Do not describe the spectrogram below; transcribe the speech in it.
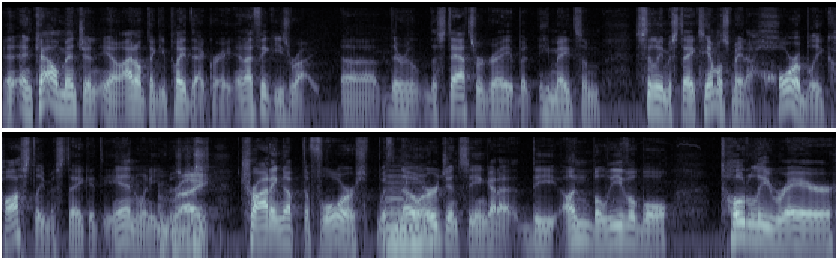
And, and Cal mentioned, you know, I don't think he played that great, and I think he's right. Uh, there, the stats were great, but he made some silly mistakes. He almost made a horribly costly mistake at the end when he was Right. just trotting up the floor with no urgency and got a the unbelievable, totally rare.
